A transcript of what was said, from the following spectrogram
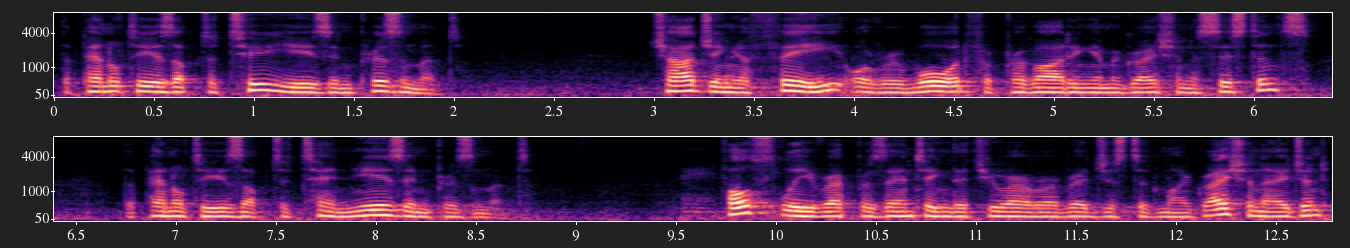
the penalty is up to two years imprisonment. Charging a fee or reward for providing immigration assistance, the penalty is up to 10 years imprisonment. Falsely representing that you are a registered migration agent,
